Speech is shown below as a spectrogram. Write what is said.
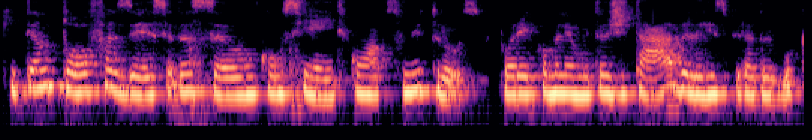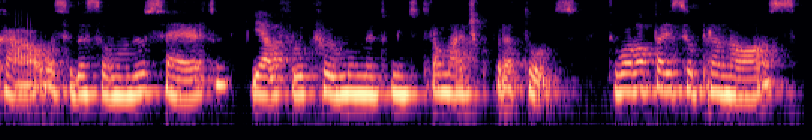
que tentou fazer sedação consciente com óxido nitroso. Porém, como ele é muito agitado, ele é respirador bucal, a sedação não deu certo e ela falou que foi um momento muito traumático para todos. Então ela apareceu para nós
